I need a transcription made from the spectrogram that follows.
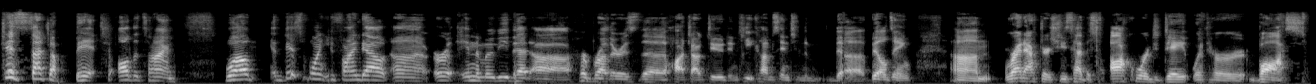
just such a bitch all the time. Well, at this point, you find out uh, in the movie that uh, her brother is the hot dog dude, and he comes into the, the building um, right after she's had this awkward date with her boss,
